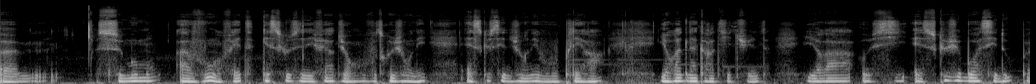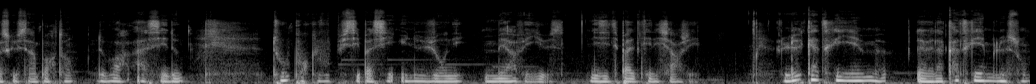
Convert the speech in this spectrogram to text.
euh, ce moment à vous en fait. Qu'est-ce que vous allez faire durant votre journée? Est-ce que cette journée vous plaira? Il y aura de la gratitude. Il y aura aussi est-ce que je bois assez d'eau? Parce que c'est important de boire assez d'eau. Tout pour que vous puissiez passer une journée merveilleuse. N'hésitez pas à le télécharger. Le quatrième, euh, la quatrième leçon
